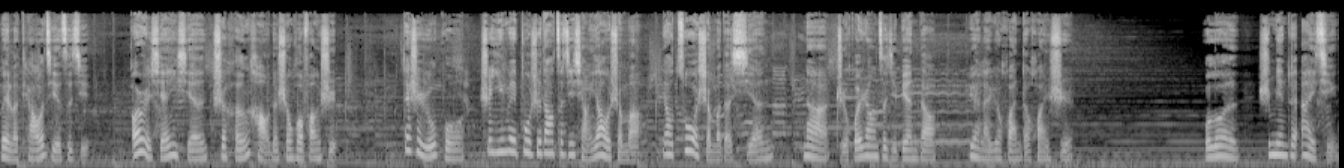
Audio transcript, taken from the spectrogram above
为了调节自己，偶尔闲一闲是很好的生活方式。但是如果是因为不知道自己想要什么、要做什么的闲，那只会让自己变得越来越患得患失。无论是面对爱情、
